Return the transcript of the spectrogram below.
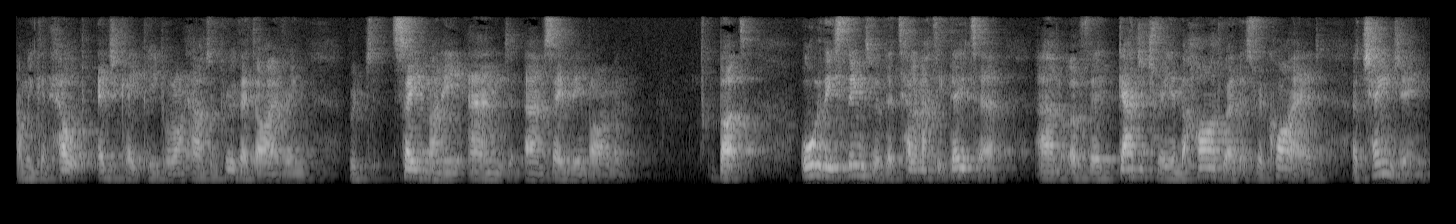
and we can help educate people on how to improve their driving, save money, and um, save the environment. But all of these things with the telematic data um, of the gadgetry and the hardware that's required are changing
